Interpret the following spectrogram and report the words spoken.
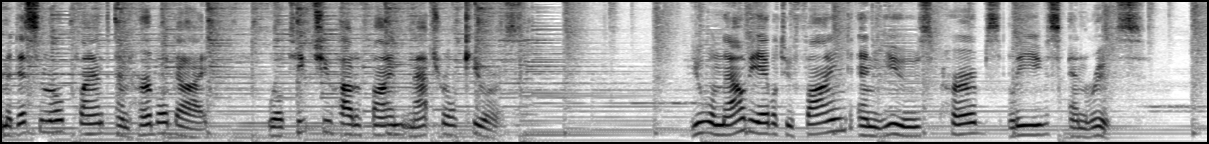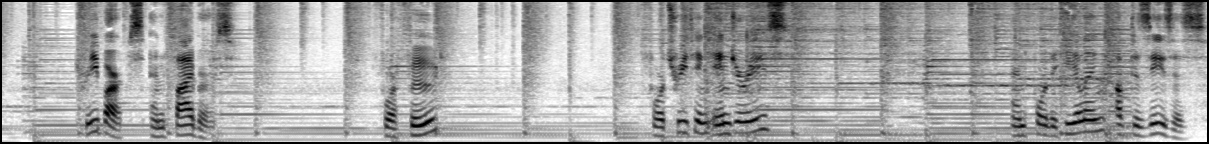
medicinal plant and herbal guide will teach you how to find natural cures. You will now be able to find and use herbs, leaves, and roots, tree barks and fibers for food, for treating injuries, and for the healing of diseases.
